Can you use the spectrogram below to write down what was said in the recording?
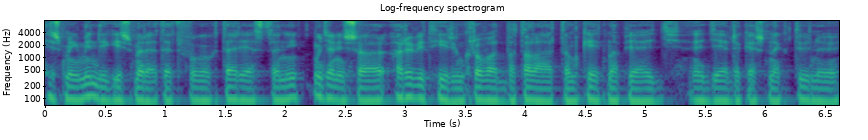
és még mindig ismeretet fogok terjeszteni, ugyanis a, a rövid hírünk rovatba találtam két napja egy, egy érdekesnek tűnő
